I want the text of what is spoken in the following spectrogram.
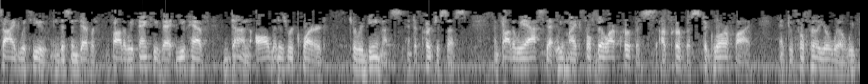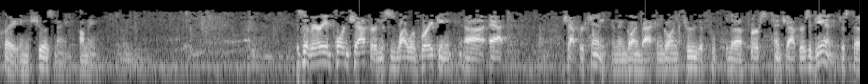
side with you in this endeavor. Father, we thank you that you have done all that is required to redeem us and to purchase us. And Father, we ask that we might fulfill our purpose, our purpose to glorify and to fulfill your will. We pray in Yeshua's name. Amen. This is a very important chapter, and this is why we're breaking uh, at chapter 10 and then going back and going through the, the first 10 chapters again just to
